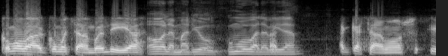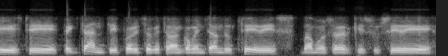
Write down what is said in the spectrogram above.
¿Cómo va? ¿Cómo están? Buen día. Hola Mario, ¿cómo va la vida? Acá estamos, este, expectantes por esto que estaban comentando ustedes. Vamos a ver qué sucede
